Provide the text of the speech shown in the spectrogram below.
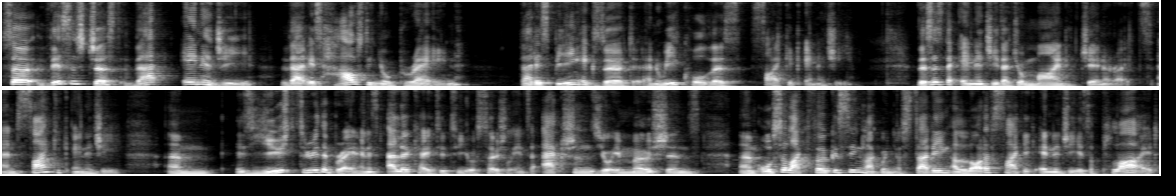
So, this is just that energy that is housed in your brain that is being exerted, and we call this psychic energy. This is the energy that your mind generates, and psychic energy um, is used through the brain and is allocated to your social interactions, your emotions. Um, also, like focusing, like when you're studying, a lot of psychic energy is applied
